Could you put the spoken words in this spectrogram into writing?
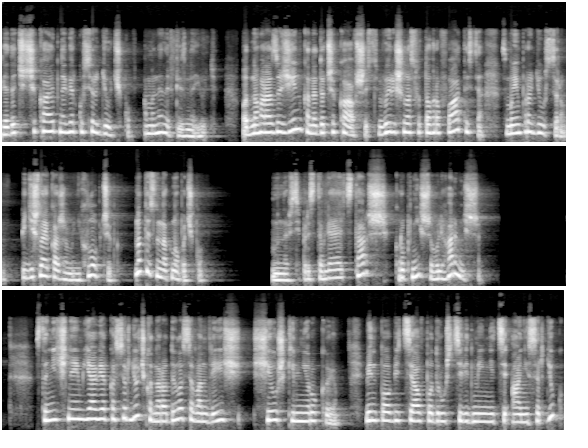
глядачі чекають на вірку сердючку, а мене не впізнають. Одного разу жінка, не дочекавшись, вирішила сфотографуватися з моїм продюсером. Підійшла і каже мені: хлопчик, натисни на кнопочку. Мене всі представляють старше, крупніше, вульгарніше. Сценічне ім'я Вірка Сердючка народилося в Андрії ще у шкільні роки. Він пообіцяв подружці відмінниці Ані Сердюк,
